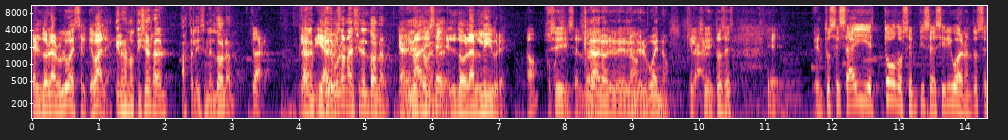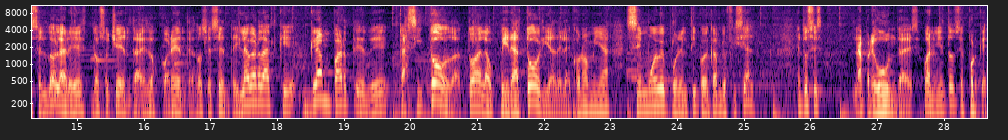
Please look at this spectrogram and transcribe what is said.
ya el dólar blue es el que vale. En los noticieros hasta le dicen el dólar. Claro. Claro. Y algunos- a decir el dólar. que además dice el dólar libre, ¿no? Como se Sí, dice el dólar claro, el, libre, el- ¿no? el bueno. Claro, Sí. entonces, eh, entonces ahí es todo se empieza a decir, y bueno, entonces el dólar es 2.80, es 2.40, es 2.60. Y la verdad que gran parte de casi toda, toda la operatoria de la economía se mueve por el tipo de cambio oficial. Entonces, la pregunta es, bueno, ¿y entonces por qué?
